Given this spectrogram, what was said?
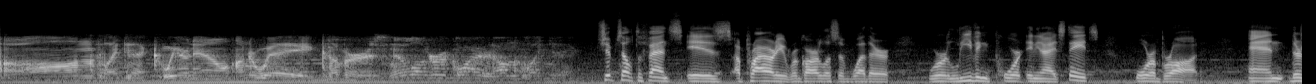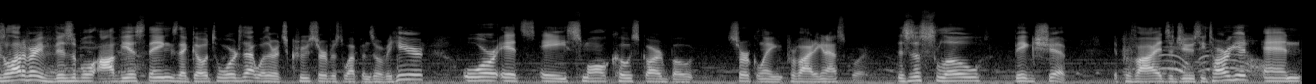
On the flight deck, we are now underway. Covers no longer required on the flight deck. Ship self-defense is a priority regardless of whether we're leaving port in the United States or abroad. And there's a lot of very visible, obvious things that go towards that, whether it's crew service weapons over here, or it's a small Coast Guard boat circling, providing an escort. This is a slow, big ship. It provides a juicy target, and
